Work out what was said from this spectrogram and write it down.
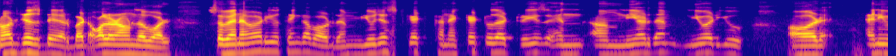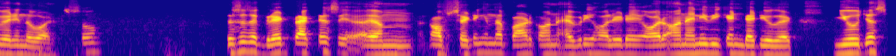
not just there but all around the world. So whenever you think about them you just get connected to the trees in um, near them near you or anywhere in the world. So this is a great practice um, of sitting in the park on every holiday or on any weekend that you get you just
